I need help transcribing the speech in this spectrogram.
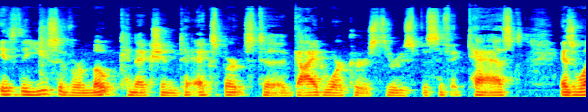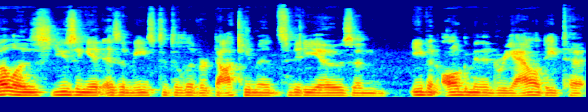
is the use of remote connection to experts to guide workers through specific tasks, as well as using it as a means to deliver documents, videos, and even augmented reality to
